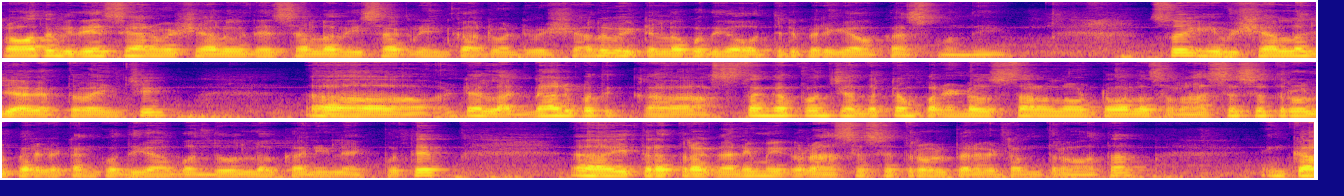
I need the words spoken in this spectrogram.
తర్వాత విదేశీయాన విషయాలు విదేశాల్లో వీసా గ్రీన్ కార్డ్ వంటి విషయాలు వీటిల్లో కొద్దిగా ఒత్తిడి పెరిగే అవకాశం ఉంది. సో ఈ విషయాల్లో జాగ్రత్త వహించి అంటే లగ్నాధిపతి అస్తంగత్వం చెందటం పన్నెండవ స్థానంలో ఉండటం వల్ల రహస్య శత్రువులు పెరగటం కొద్దిగా బంధువుల్లో కానీ లేకపోతే ఇతరత్ర కానీ మీకు రహస్య శత్రువులు పెరగటం తర్వాత ఇంకా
